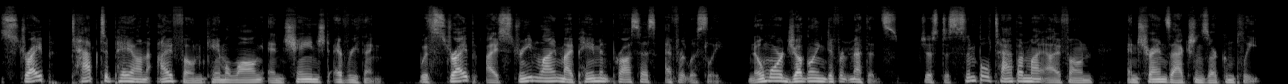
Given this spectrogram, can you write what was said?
Stripe Tap to Pay on iPhone came along and changed everything. With Stripe, I streamlined my payment process effortlessly. No more juggling different methods, just a simple tap on my iPhone, and transactions are complete.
